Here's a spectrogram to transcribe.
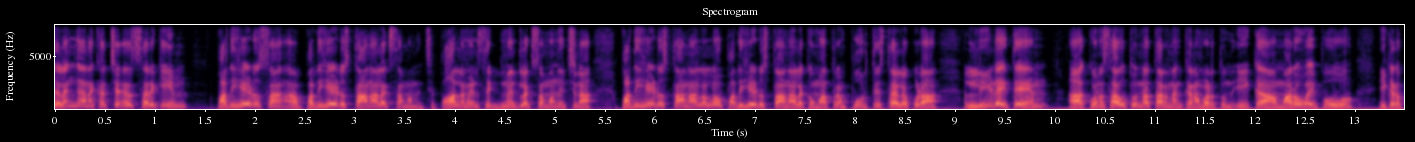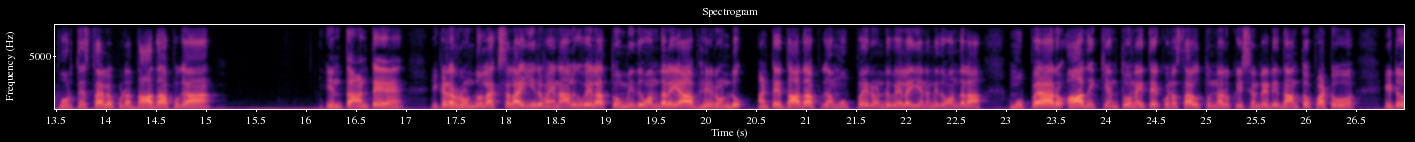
తెలంగాణకు వచ్చేసరికి పదిహేడు పదిహేడు స్థానాలకు సంబంధించి పార్లమెంట్ సెగ్మెంట్లకు సంబంధించిన పదిహేడు స్థానాలలో పదిహేడు స్థానాలకు మాత్రం పూర్తి స్థాయిలో కూడా లీడ్ అయితే ఆ, కొనసాగుతున్న తరుణం కనబడుతుంది. ఇక మరోవైపు ఇక్కడ పూర్తి స్థాయిలో కూడా దాదాపుగా ఎంత అంటే ఇక్కడ రెండు లక్షల ఇరవై నాలుగు వేల తొమ్మిది వందల యాభై రెండు అంటే దాదాపుగా ముప్పై రెండు వేల ఎనిమిది వందల ముప్పై ఆరు ఆధిక్యంతోనైతే కొనసాగుతున్నారు కిషన్ రెడ్డి. దాంతోపాటు ఇటు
